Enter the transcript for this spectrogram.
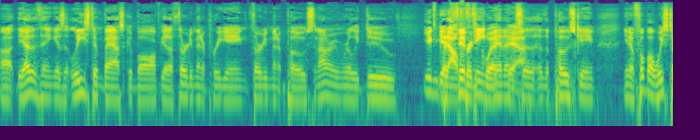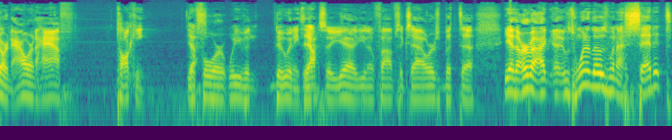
Uh, the other thing is, at least in basketball, I've got a 30 minute pregame, 30 minute post, and I don't even really do. You can get out pretty 15 quick, minutes yeah. of, of the post game. You know, football, we start an hour and a half talking Yes. before we even do anything. Yeah. So yeah, you know, five six hours. But uh, yeah, the Irvine. I, it was one of those when I said it,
